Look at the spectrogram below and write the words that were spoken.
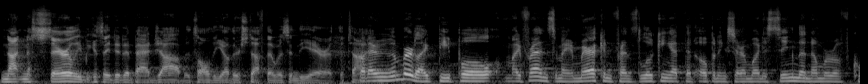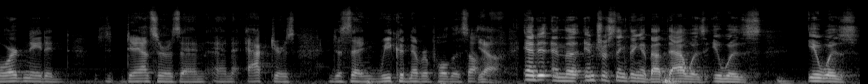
not necessarily because they did a bad job. It's all the other stuff that was in the air at the time. But I remember like people, my friends, my American friends, looking at that opening ceremony, seeing the number of coordinated dancers and, and actors, and just saying we could never pull this off. yeah, and it, and the interesting thing about that was it was it was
